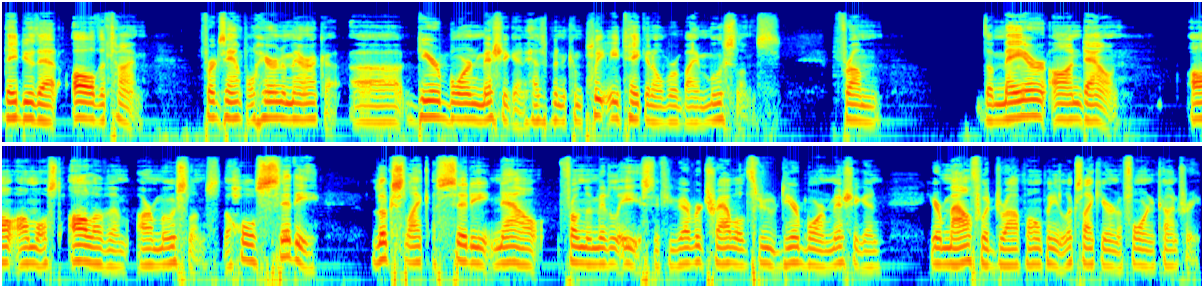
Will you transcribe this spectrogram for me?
They do that all the time. For example, here in America, uh, Dearborn, Michigan has been completely taken over by Muslims from the mayor on down. All, almost all of them are Muslims. The whole city looks like a city now from the Middle East. If you've ever traveled through Dearborn, Michigan, your mouth would drop open. It looks like you're in a foreign country.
